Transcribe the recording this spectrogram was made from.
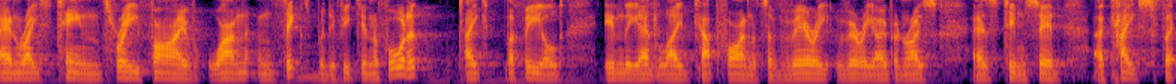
And race 10, 3, 5, 1, and 6. But if you can afford it, take the field in the Adelaide Cup final. It's a very, very open race. As Tim said, a case for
